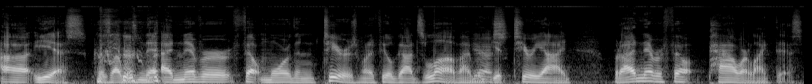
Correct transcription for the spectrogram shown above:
Uh, yes, because I was ne- I never felt more than tears when I feel God's love. I yes. would get teary eyed, but I never felt power like this,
